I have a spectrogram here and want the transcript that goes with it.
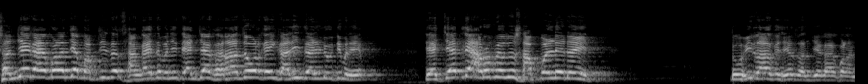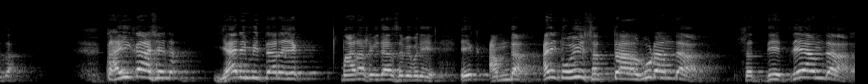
संजय गायकवाडांच्या बाबतीत जर सांगायचं म्हणजे त्यांच्या घराजवळ काही गाडी जळली होती म्हणे त्याच्यातले आरोपी अजून सापडले नाहीत. तोही राग असेल संजय गायकवाडांचा. काही का असे ना या निमित्तानं एक महाराष्ट्र विधानसभेमध्ये एक आमदार आणि तोही सत्तारूढ आमदार सत्तेतले आमदार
